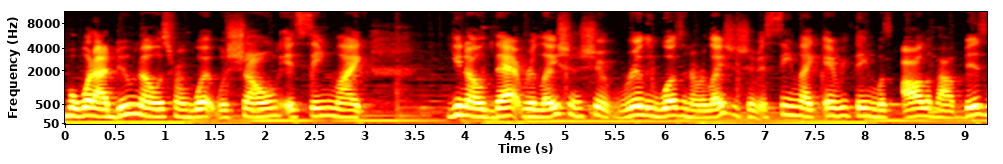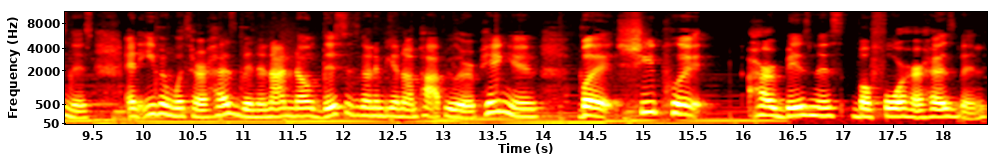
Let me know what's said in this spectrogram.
But what I do know is from what was shown, it seemed like you know, that relationship really wasn't a relationship. It seemed like everything was all about business. And even with her husband, and I know this is going to be an unpopular opinion, but she put her business before her husband.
